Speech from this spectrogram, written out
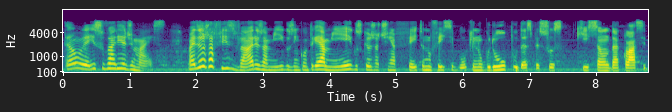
Então, é, isso varia demais. Mas eu já fiz vários amigos, encontrei amigos que eu já tinha feito no Facebook, no grupo das pessoas que são da classe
